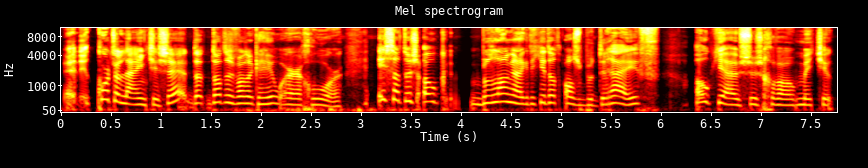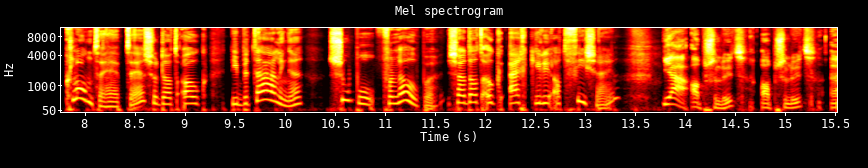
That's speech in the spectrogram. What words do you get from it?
Eh, de korte lijntjes, hè? Dat, dat is wat ik heel erg hoor. Is dat dus ook belangrijk dat je dat als bedrijf ook juist dus gewoon met je klanten hebt, hè? Zodat ook die betalingen soepel verlopen. Zou dat ook eigenlijk jullie advies zijn? Ja, absoluut. absoluut. Eh,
